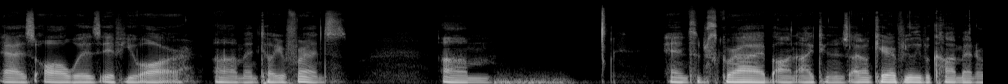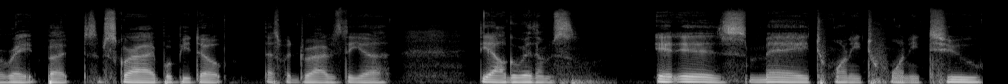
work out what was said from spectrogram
as always if you are. Um, and tell your friends. Um, and subscribe on iTunes. I don't care if you leave a comment or rate, but subscribe would be dope. That's what drives the uh, the algorithms. It is May 2022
